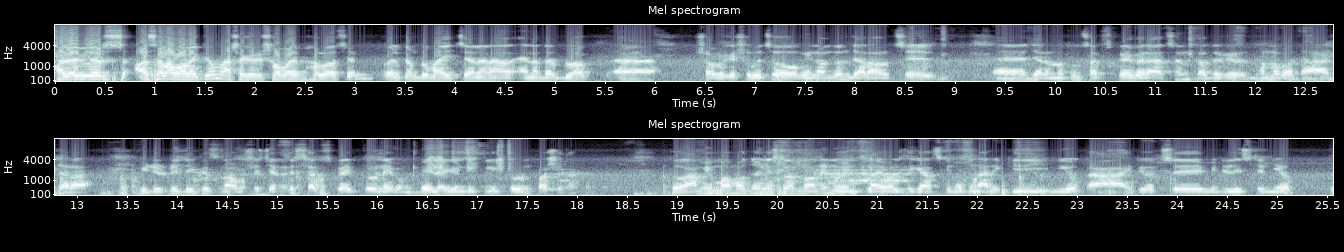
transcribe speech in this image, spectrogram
হ্যালো ভিউয়ার্স আসসালামু আলাইকুম। আশা করি সবাই ভালো আছেন। Welcome to my channel another blog সবাইকে শুভেচ্ছা ও অভিনন্দন। যারা হচ্ছে যারা নতুন সাবস্ক্রাইবার আছেন, তাদেরকে ধন্যবাদ। আর যারা ভিডিওটি দেখতেছেন, অবশ্যই চ্যানেলটি সাবস্ক্রাইব করুন এবং বেল আইকনটি ক্লিক করুন, পাশে থাকুন। তো আমি মোহাম্মদ নইন ইসলাম রনি, নইন ফ্লাইওয়াল থেকে আজকে নতুন আরেকটি নিয়োগ। এটি হচ্ছে মিডল ইস্টের নিয়োগ। তো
